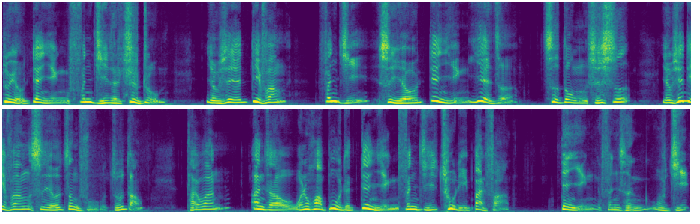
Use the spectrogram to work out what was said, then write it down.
都有电影分级的制度，有些地方分级是由电影业者自动实施，有些地方是由政府主导。台湾按照文化部的电影分级处理办法，电影分成五级：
